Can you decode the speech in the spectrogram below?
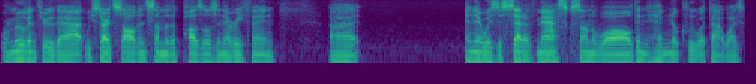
we're moving through that. We start solving some of the puzzles and everything. Uh, and there was a set of masks on the wall. Didn't had no clue what that was.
